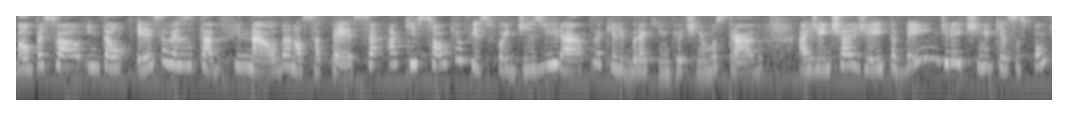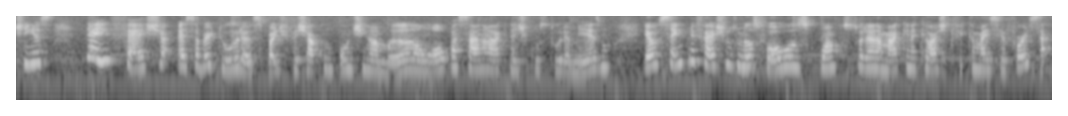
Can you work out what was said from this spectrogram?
Bom, pessoal, então esse é o resultado final da nossa peça. Aqui só o que eu fiz foi desvirar por aquele buraquinho que eu tinha mostrado. A gente ajeita bem direitinho aqui essas pontinhas e aí fecha essa abertura. Você pode fechar com um pontinho à mão ou passar na máquina de costura mesmo. Eu sempre fecho os meus forros com a costura na máquina que eu acho que fica mais reforçado,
